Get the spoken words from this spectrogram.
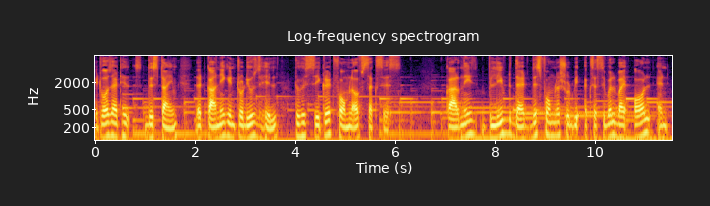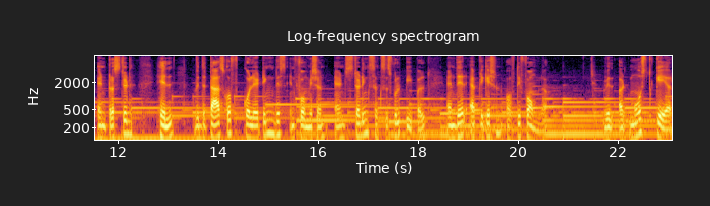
It was at his, this time that Carnegie introduced Hill to his secret formula of success Carnegie believed that this formula should be accessible by all and entrusted Hill with the task of collating this information and studying successful people and their application of the formula. With utmost care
